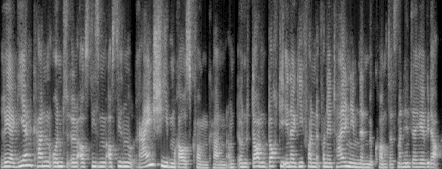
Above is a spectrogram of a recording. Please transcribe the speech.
reagieren kann und äh, aus diesem aus diesem Reinschieben rauskommen kann und und dann doch die Energie von von den Teilnehmenden bekommt, dass man hinterher wieder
